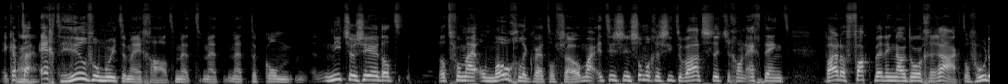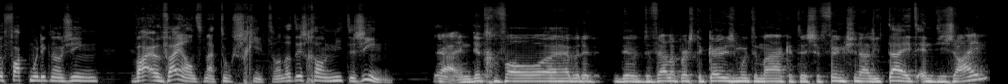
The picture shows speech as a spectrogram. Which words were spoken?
Ik heb Ja. daar echt heel veel moeite mee gehad met, met, met de com. Niet zozeer dat dat voor mij onmogelijk werd of zo. Maar het is in sommige situaties dat je gewoon echt denkt... waar de fuck ben ik nou door geraakt? Of hoe de fuck moet ik nou zien waar een vijand naartoe schiet? Want dat is gewoon niet te zien. Ja, in dit geval eh, hebben de, de developers de keuze moeten maken tussen functionaliteit en design.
